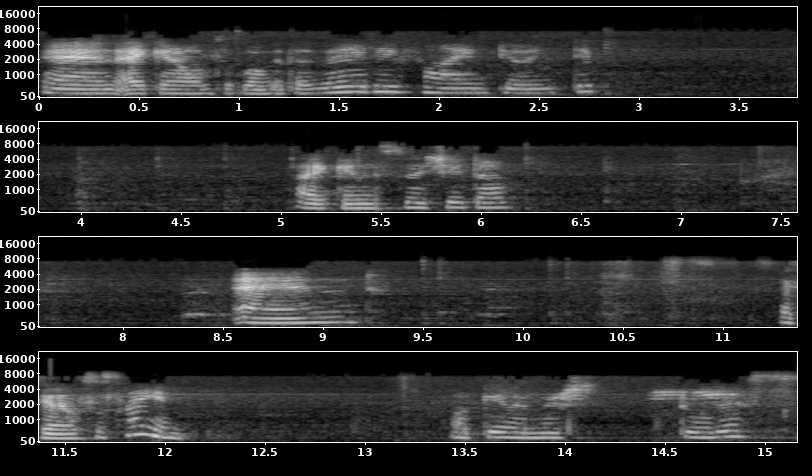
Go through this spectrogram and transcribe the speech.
and I can also go with a very fine tuned tip. I can switch it up and I can also sign. Okay, let me do this.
